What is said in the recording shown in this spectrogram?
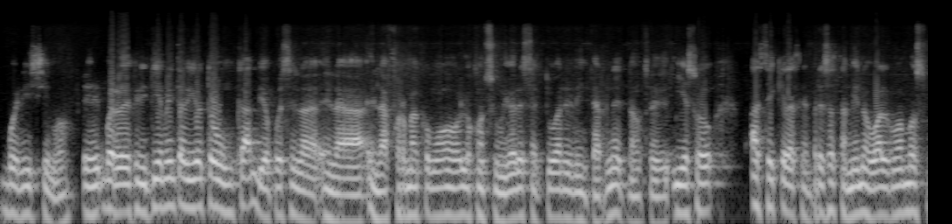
Buenísimo. Eh, bueno, definitivamente ha habido todo un cambio pues en la, en la, en la forma como los consumidores actúan en Internet, ¿no? y eso hace que las empresas también nos volvamos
